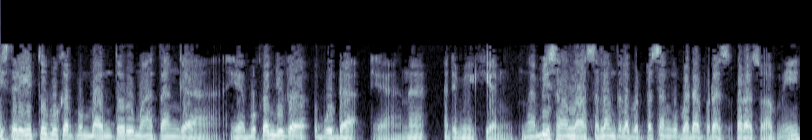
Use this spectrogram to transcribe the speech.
Istri itu bukan pembantu rumah tangga, ya bukan juga budak, ya. Nah, demikian. Nabi SAW telah berpesan kepada para, para suami,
